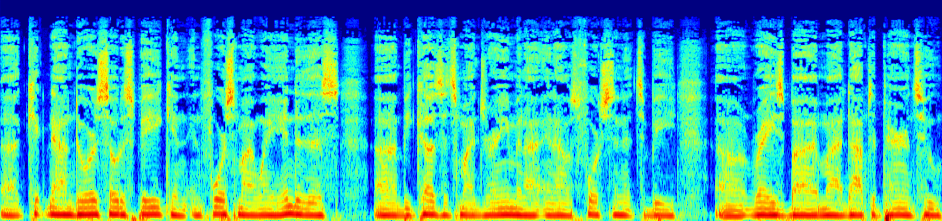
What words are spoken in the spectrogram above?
uh, kicked down doors, so to speak, and, and forced my way into this uh, because it's my dream, and I and I was fortunate to be uh, raised by my adopted parents who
